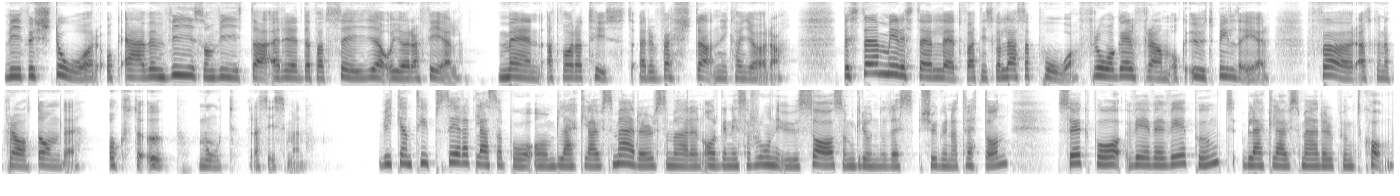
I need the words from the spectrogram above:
Vi förstår och även vi som vita är rädda för att säga och göra fel. Men att vara tyst är det värsta ni kan göra. Bestäm er istället för att ni ska läsa på, fråga er fram och utbilda er för att kunna prata om det och stå upp mot rasismen. Vi kan tipsa er att läsa på om Black Lives Matter som är en organisation i USA som grundades 2013. Sök på www.blacklivesmatter.com.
